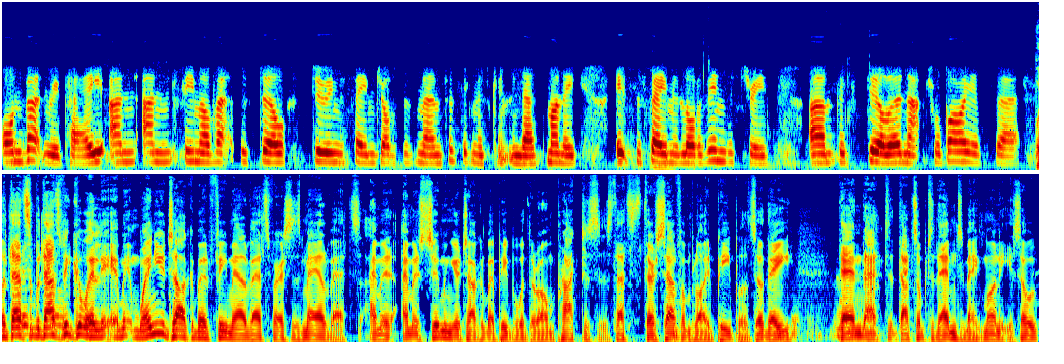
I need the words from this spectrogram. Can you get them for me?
on veterinary pay, and, and female vets are still doing the same jobs as men for significantly less money. It's the same in a lot of industries. Um, there's still a natural bias there. But that's There's but that's because well, I mean, when you talk about female vets versus male vets, I'm I'm assuming you're talking about people with their own practices. That's they're self-employed people, so they then that that's up to them to make money. So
